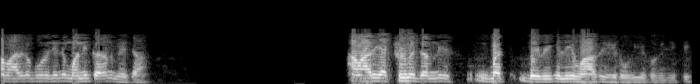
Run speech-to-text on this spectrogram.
हमारे गुरु जी ने मणिकरण भेजा। हमारी एक्चुअल में जर्नी बट बेबी के लिए वहाँ से शुरू हुई है गुरु जी की।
